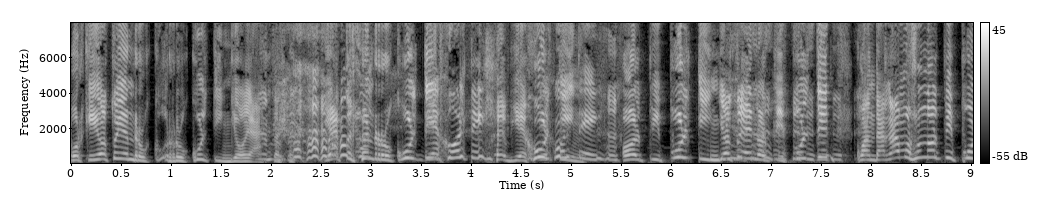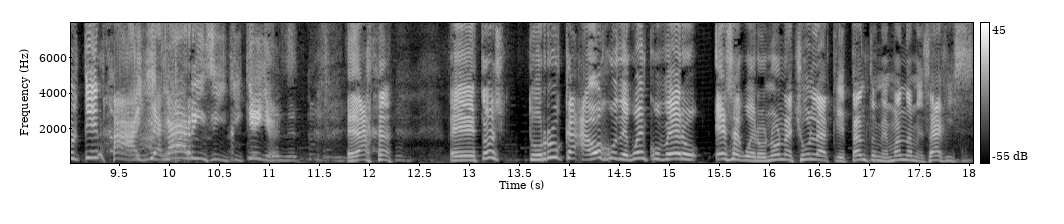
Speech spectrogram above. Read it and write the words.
Porque yo estoy en rucu- ruculting, yo ya. Estoy, ya estoy en ruculting. Viejulting. Viejulting. Viejulting. Olpipulting. Yo estoy en olpipulting. Cuando hagamos un olpipulting, ¡ay, agárrense, chiquillos! Eh, entonces, tu ruca a ojo de buen cubero, esa güeronona chula que tanto me manda mensajes.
